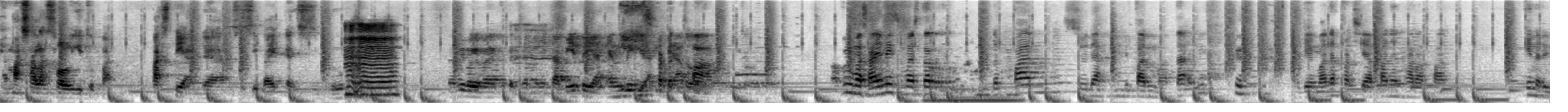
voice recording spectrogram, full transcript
Ya masalah selalu gitu pak. Pasti ada sisi baik dan sisi buruk. Mm -hmm. tapi bagaimana kita bisa menyikapi itu ya? Handling iya, seperti apa tapi mas ini semester depan sudah di depan mata nih bagaimana persiapan dan harapan? Mungkin dari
